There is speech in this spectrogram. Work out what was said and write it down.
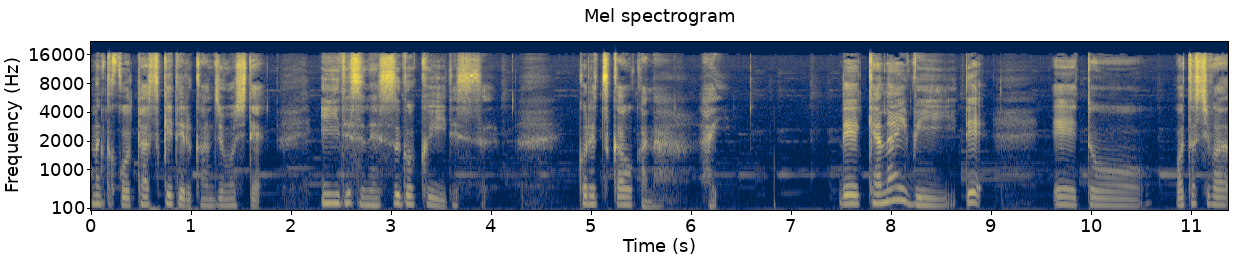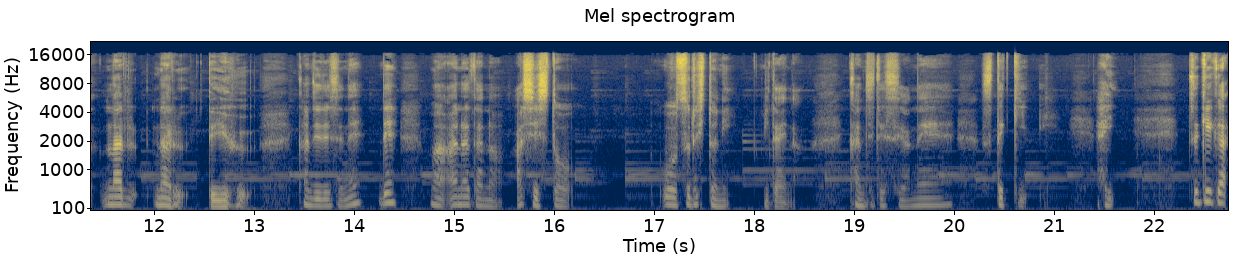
なんかこう助けてる感じもして、いいですね。すごくいいです。これ使おうかな。はい。で、can I be で、えっ、ー、と、私はなる、なるっていう感じですね。で、まあ、あなたのアシストをする人に、みたいな感じですよね。素敵。はい。次が、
